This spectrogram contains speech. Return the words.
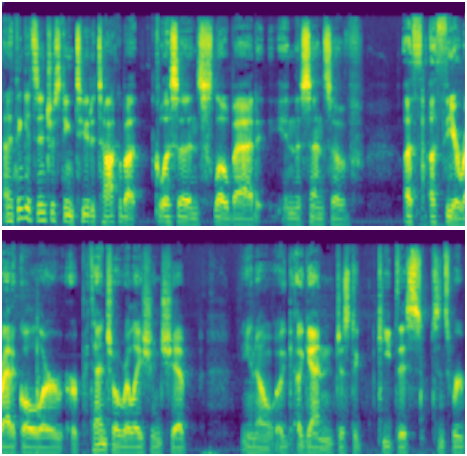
And I think it's interesting too to talk about Glissa and Slobad in the sense of a, a theoretical or, or potential relationship. You know, again, just to keep this, since we're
